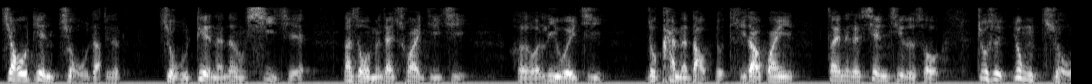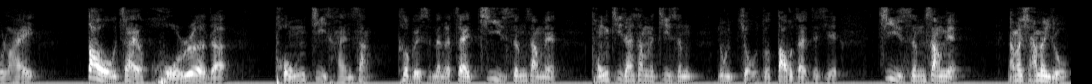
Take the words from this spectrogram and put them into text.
浇奠酒的这个酒店的那种细节。但是我们在出埃及记和利未记就看得到，有提到关于在那个献祭的时候，就是用酒来倒在火热的铜祭坛上，特别是那个在祭牲上面。铜祭坛上面的祭牲用酒就倒在这些祭牲上面，那么下面有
